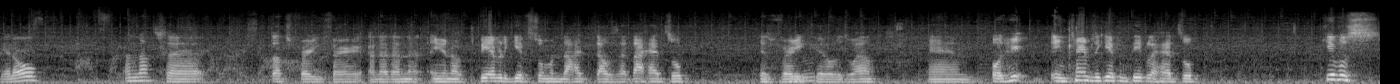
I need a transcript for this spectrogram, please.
You know? And that's uh, that's very fair. And then- and you know to be able to give someone that that, was, that heads up is very Mm-hmm. cool as well. Um, but here, in terms of giving people a heads up, give us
